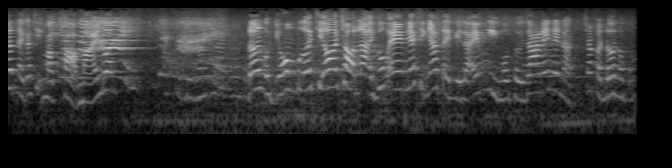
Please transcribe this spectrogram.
Chất này các chị mặc thoải mái luôn. Đơn của chị hôm bữa chị ơi chọn lại giúp em nhé chị nhá. Tại vì là em nghỉ một thời gian ấy Nên là chắc là đơn nó cũng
